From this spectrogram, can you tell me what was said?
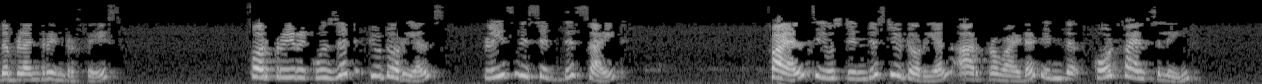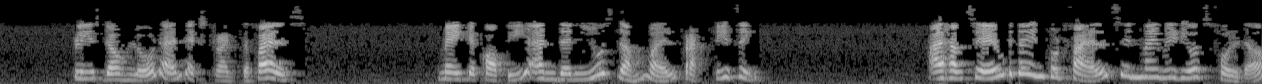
the Blender interface. For prerequisite tutorials, please visit this site. Files used in this tutorial are provided in the code files link Please download and extract the files. Make a copy and then use them while practicing. I have saved the input files in my videos folder.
